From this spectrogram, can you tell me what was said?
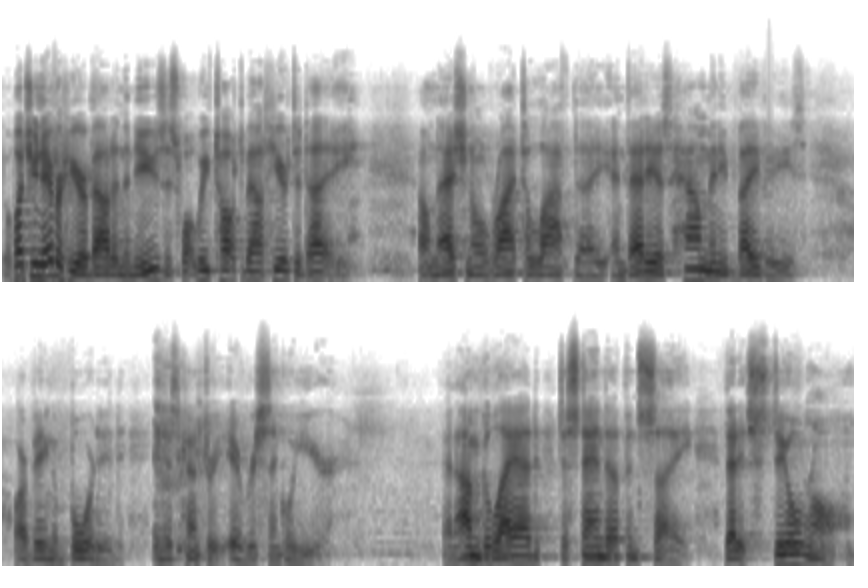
But what you never hear about in the news is what we've talked about here today on National Right to Life Day, and that is how many babies are being aborted in this country every single year. And I'm glad to stand up and say that it's still wrong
